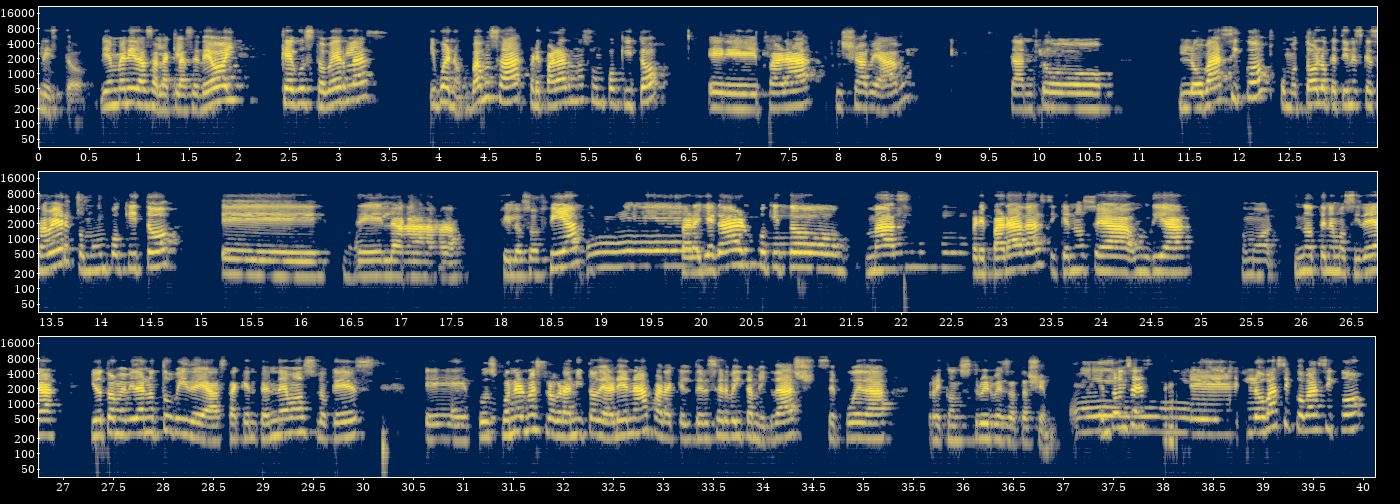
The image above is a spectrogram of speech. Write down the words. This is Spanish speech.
Listo. Bienvenidas a la clase de hoy. Qué gusto verlas. Y bueno, vamos a prepararnos un poquito eh, para Tisha B'Av. Tanto lo básico, como todo lo que tienes que saber, como un poquito eh, de la filosofía, para llegar un poquito más preparadas y que no sea un día como no tenemos idea. Yo toda mi vida no tuve idea hasta que entendemos lo que es eh, pues poner nuestro granito de arena para que el tercer Beit HaMikdash se pueda reconstruir Besat Hashem. Entonces, eh, lo básico, básico,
